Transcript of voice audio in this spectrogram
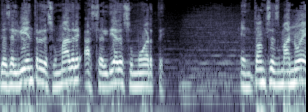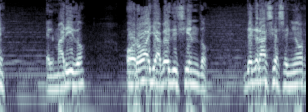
desde el vientre de su madre hasta el día de su muerte. Entonces Manué, el marido, oró a Yahvé diciendo, de gracias Señor,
